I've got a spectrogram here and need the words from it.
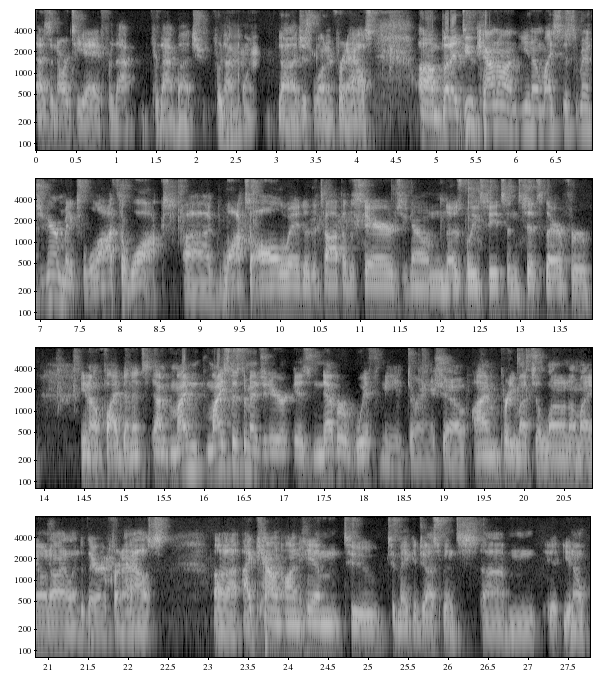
as an RTA for that for that much for that mm-hmm. point. Uh, just one in front of house. Um, but I do count on you know my system engineer makes lots of walks, uh, walks all the way to the top of the stairs, you know, nosebleed seats, and sits there for you know, five minutes. Um, my my system engineer is never with me during a show. I'm pretty much alone on my own island there in front of house. Uh, I count on him to to make adjustments, um, it, you know,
